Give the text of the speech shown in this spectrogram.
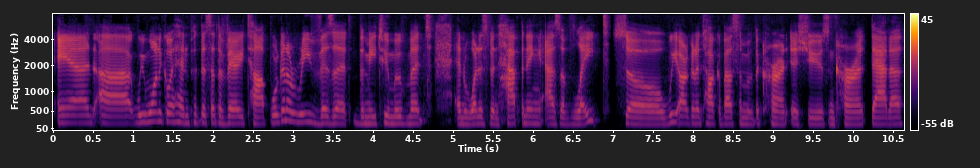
and uh, we want to go ahead and put this at the very top. We're going to revisit the Me Too movement and what has been happening as of late. So we are going to talk about some of the current issues and current data.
